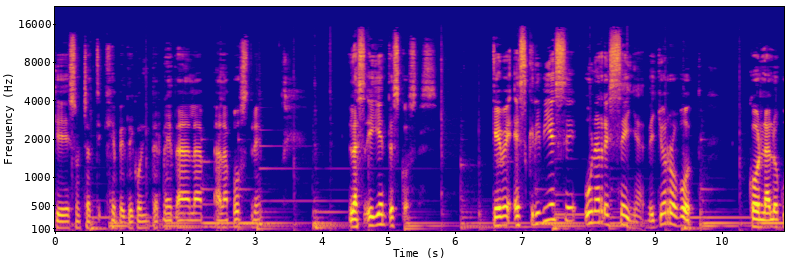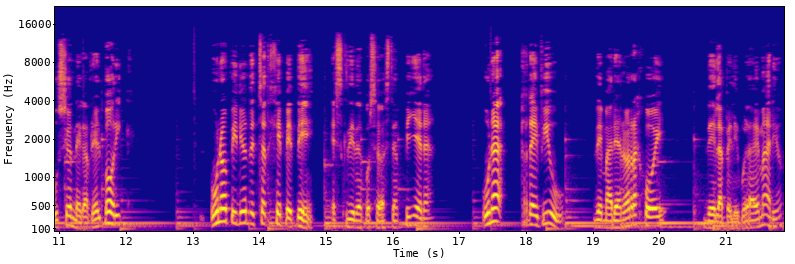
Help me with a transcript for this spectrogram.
que es un chat GPT con internet a la, a la postre, las siguientes cosas. Que me escribiese una reseña de Yo Robot con la locución de Gabriel Boric, una opinión de chat GPT escrita por Sebastián Piñera, una review de Mariano Rajoy de la película de Mario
